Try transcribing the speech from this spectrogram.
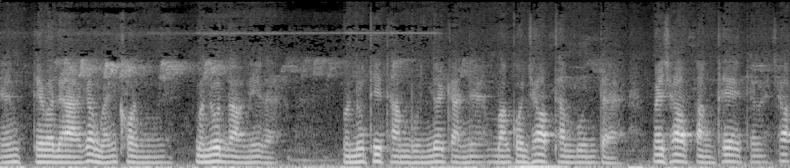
งั้นเทวดาก็เหมือนคนมนุษย์เรานี่แหละ มนุษย์ที่ทำบุญด้วยกันเนี่ย บางคนชอบทำบุญแต่ไม่ชอบฟังเทศใช่ไหมชอบ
